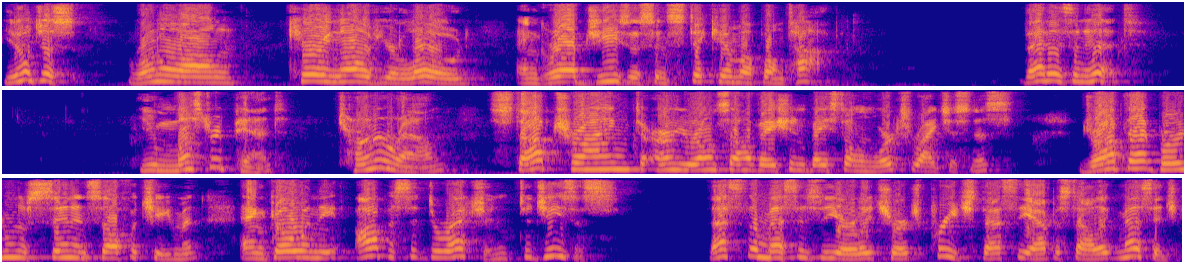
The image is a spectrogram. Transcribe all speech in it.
You don't just run along carrying all of your load and grab Jesus and stick him up on top. That isn't it. You must repent, turn around, stop trying to earn your own salvation based on works righteousness, drop that burden of sin and self achievement, and go in the opposite direction to Jesus. That's the message the early church preached. That's the apostolic message.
